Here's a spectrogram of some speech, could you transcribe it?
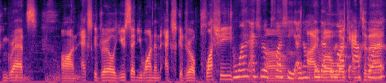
congrats on Excadrill. You said you want an Excadrill plushie. I want an Excadrill um, plushie. I don't think I that's a lot to ask for. That.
